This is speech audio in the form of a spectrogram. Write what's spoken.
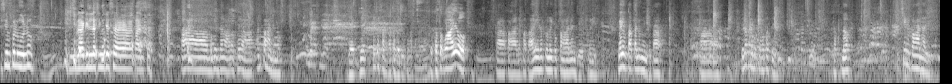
Si Simple Ulo. Laging lasing dyan sa kanto. Ah, magandang araw sa'yo ha. Ano pangalan mo? Jet, Jet. Teka, saan ka taga dito ka talaga? Katok kayo. Kapangalan pa tayo. Yung tunay ko pangalan, Jeffrey. Ngayon, tatanungin kita. Ah, ilan kayo magkakapatid? Tatlo? Sino panganay?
